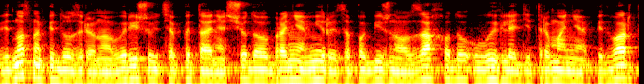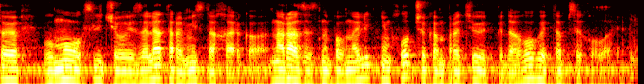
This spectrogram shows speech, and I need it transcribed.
Відносно підозрюваного вирішуються питання щодо обрання міри запобіжного заходу у вигляді тримання під вартою в умовах слідчого ізолятора міста Харкова. Наразі з неповнолітнім хлопчиком працюють педагоги та психологи.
